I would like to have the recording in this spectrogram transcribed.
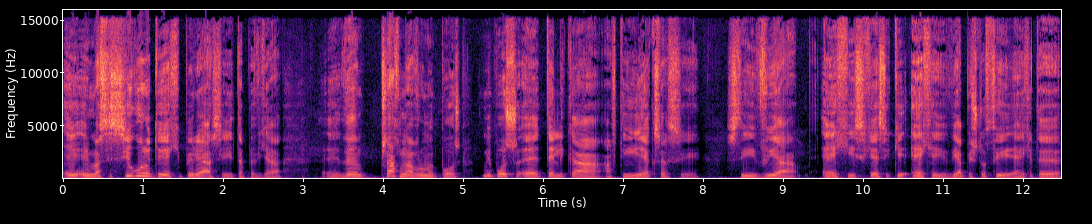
ε, είμαστε σίγουροι ότι έχει επηρεάσει τα παιδιά. Ε, δεν ψάχνουμε να βρούμε πώς. Μήπως τελικά αυτή η έξαρση στη βία έχει σχέση και έχει διαπιστωθεί έχετε,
